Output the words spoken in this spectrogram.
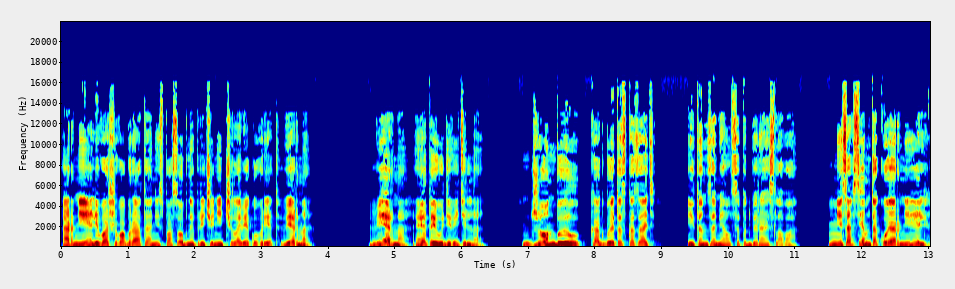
Арниэли вашего брата не способны причинить человеку вред, верно? Верно, это и удивительно. Джон был, как бы это сказать, Итан замялся, подбирая слова. Не совсем такой Арниэль,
